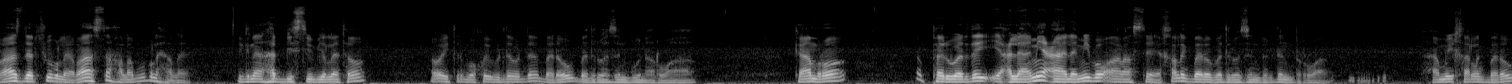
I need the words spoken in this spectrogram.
ڕاست دەرچوو بڵێ ڕاستە هەڵەبوو بڵێ هەڵێ ئیگنا هەر بیستی بیڵێتەوە ئەوە ئیتر بۆ خۆی وردە وردە بەرەو بە درۆزن بوونە ڕوا کامڕۆ پەروەردەی ئیعلامی عالەمی بۆ ئاراستەیە خەڵک بەرەو بە درۆزن بردن بڕوە هەمووی خەڵک بەرەو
